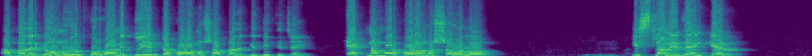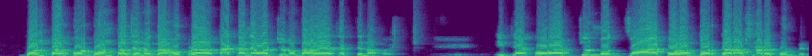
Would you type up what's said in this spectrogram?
আপনাদেরকে অনুরোধ করব, আমি দুই একটা পরামর্শ আপনাদেরকে দিতে চাই। এক নম্বর পরামর্শ হলো, ইসলামী ব্যাংকের ঘণ্টার পর ঘণ্টা যেন গ্রাহকরা টাকা নেওয়ার জন্য দাঁড়ায় থাকতে না হয়। এটা করার জন্য যা করার দরকার আপনারা করবেন।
